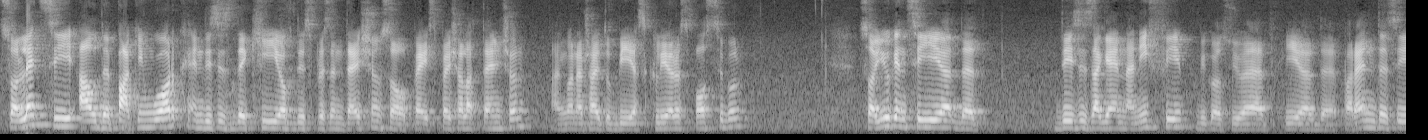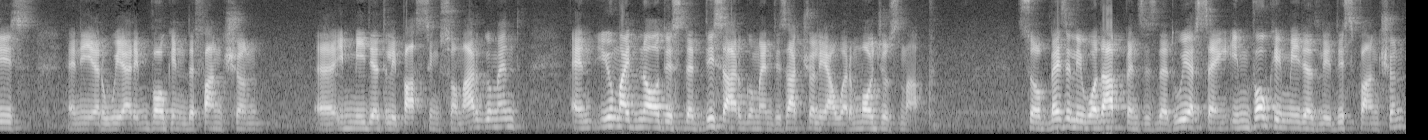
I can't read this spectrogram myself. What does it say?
So let's see how the packing work, and this is the key of this presentation, so pay special attention. I'm going to try to be as clear as possible. So you can see here that this is again an iffy because you have here the parentheses and here we are invoking the function uh, immediately passing some argument. And you might notice that this argument is actually our modules map. So basically what happens is that we are saying invoke immediately this function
